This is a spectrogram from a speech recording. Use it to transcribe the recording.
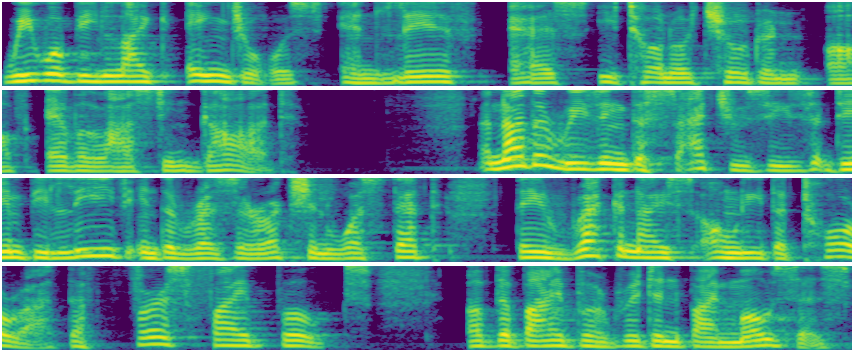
We will be like angels and live as eternal children of everlasting God. Another reason the Sadducees didn't believe in the resurrection was that they recognized only the Torah, the first five books of the Bible written by Moses,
